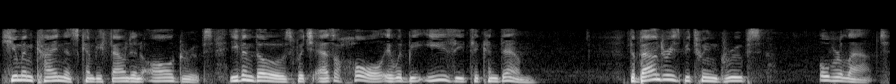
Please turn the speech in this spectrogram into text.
Human kindness can be found in all groups, even those which as a whole it would be easy to condemn. The boundaries between groups overlapped,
